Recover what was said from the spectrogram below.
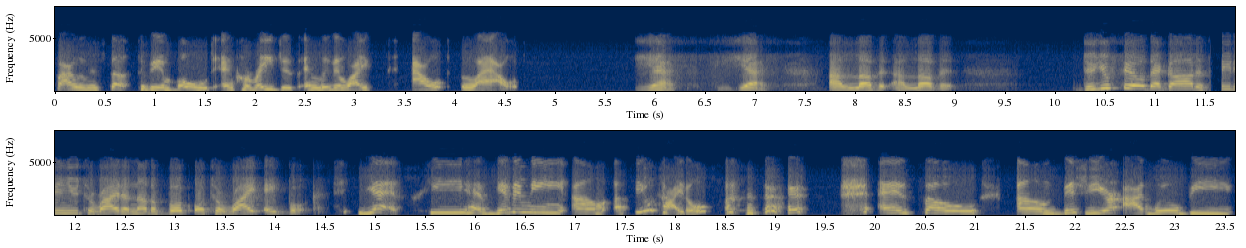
silent, and stuck to being bold and courageous and living life out loud. Yes, Yes. I love it. I love it. Do you feel that God is leading you to write another book or to write a book? Yes, He has given me um, a few titles. and so um, this year I will be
